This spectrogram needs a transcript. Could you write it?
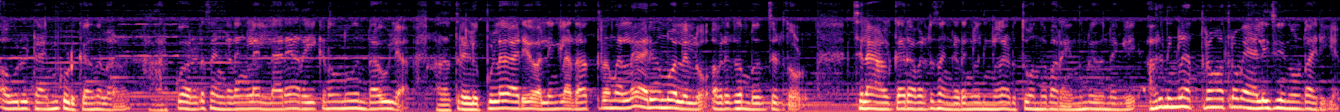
ആ ഒരു ടൈം കൊടുക്കുക എന്നുള്ളതാണ്. ആർക്കും അവരുടെ സങ്കടങ്ങൾ എല്ലാവരെയും അറിയിക്കണമെന്നൊന്നും ഉണ്ടാവില്ല. അതത്ര എളുപ്പമുള്ള കാര്യമോ അല്ലെങ്കിൽ അത് അത്ര നല്ല കാര്യമൊന്നും അല്ലല്ലോ അവരെ സംബന്ധിച്ചിടത്തോളം. ചില ആൾക്കാർ അവരുടെ സങ്കടങ്ങൾ നിങ്ങളുടെ അടുത്ത് വന്ന് പറയുന്നുണ്ടെന്നുണ്ടെങ്കിൽ അവർ നിങ്ങളെ എത്രമാത്രം വാല്യൂ ചെയ്യുന്നതുകൊണ്ടായിരിക്കാം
